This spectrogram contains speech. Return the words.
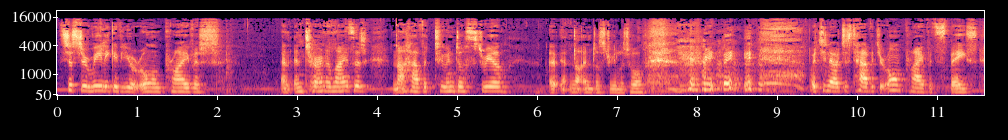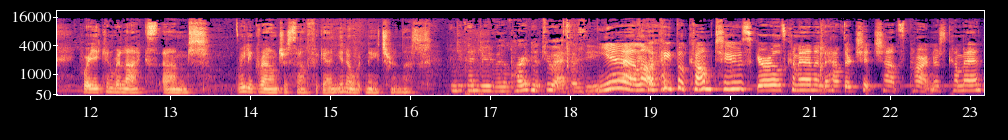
it's just to really give you your own private and internalize it, not have it too industrial. Uh, not industrial at all, really. but you know, just have it your own private space where you can relax and really ground yourself again, you know, with nature and that. And you can do it with a partner too, as I see. Yeah, a lot of people come too. Girls come in and they have their chit chats. Partners come in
